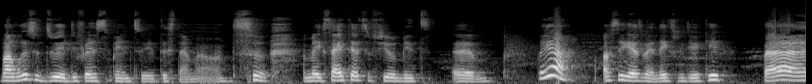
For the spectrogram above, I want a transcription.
But i'm going to do a different spin to it this time around. So i'm excited to film it. Um but yeah i'll see you guys in my next video okay? Bye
